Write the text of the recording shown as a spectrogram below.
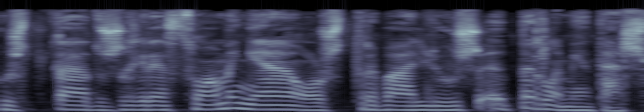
Os deputados regressam amanhã aos trabalhos parlamentares.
